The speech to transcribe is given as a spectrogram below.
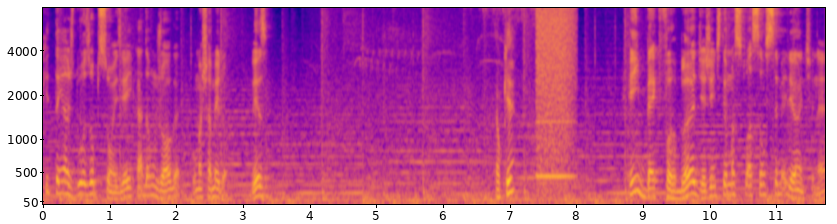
que tem as duas opções, e aí cada um joga como achar melhor, beleza? É o quê? Em Back 4 Blood a gente tem uma situação semelhante, né?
